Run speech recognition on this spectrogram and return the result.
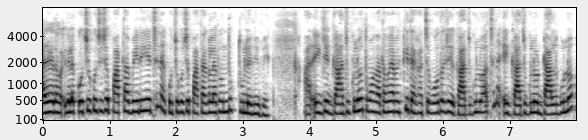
আর দেখো, এগুলো কচি কচি যে পাতা বেরিয়েছে না, কচি কচি পাতাগুলো কিন্তু তুলে নিবে। আর এই যে গাছগুলো, তোমার দাদাভাই আমি কি দেখাচ্ছে বলতো? যে গাছগুলো আছে না, এই গাছগুলোর ডালগুলো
